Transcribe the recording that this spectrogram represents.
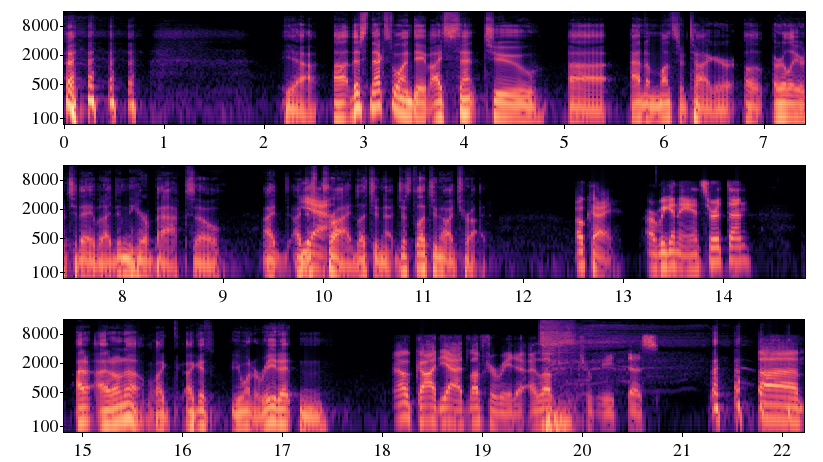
yeah. Uh, this next one, Dave, I sent to uh, Adam Munsterteiger uh, earlier today, but I didn't hear back. So I, I just Yeah. tried. Let you know. Just let you know I tried. Okay. Are we going to answer it then? I, I don't know. Like, I guess you want to read it and Oh God, yeah, I'd love to read it. I love to read this. Um,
